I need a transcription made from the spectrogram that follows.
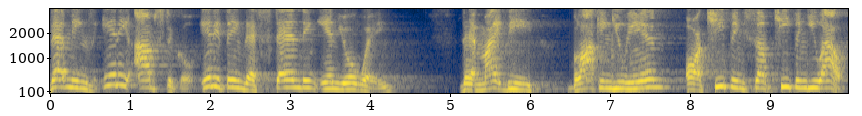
That means any obstacle, anything that's standing in your way that might be blocking you in or keeping some keeping you out.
